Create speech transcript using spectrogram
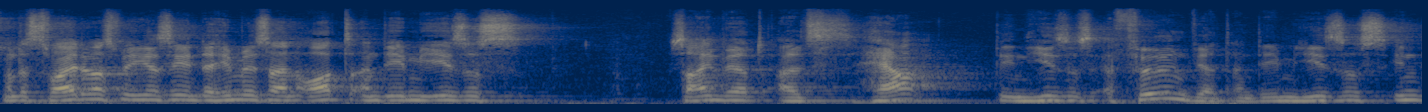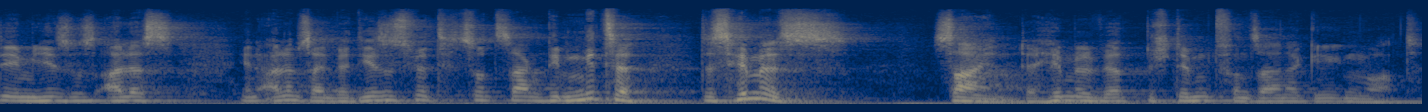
Und das Zweite, was wir hier sehen, der Himmel ist ein Ort, an dem Jesus sein wird als Herr, den Jesus erfüllen wird, an dem Jesus, in dem Jesus alles in allem sein wird. Jesus wird sozusagen die Mitte des Himmels sein. Der Himmel wird bestimmt von seiner Gegenwart.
